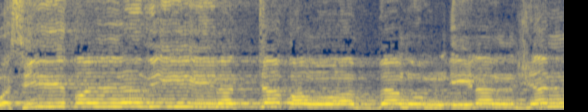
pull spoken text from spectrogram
وسيق الذين اتقوا ربهم إلى الجنة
